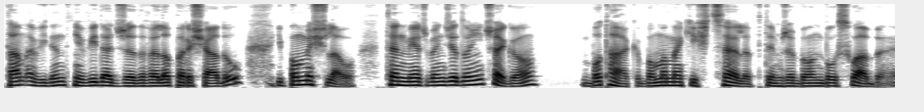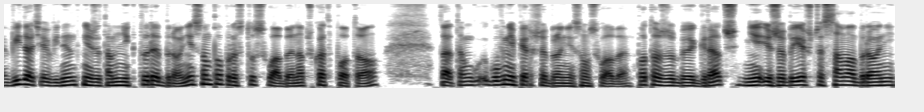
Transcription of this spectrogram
Tam ewidentnie widać, że deweloper siadł i pomyślał, ten miecz będzie do niczego, bo tak, bo mam jakiś cel w tym, żeby on był słaby. Widać ewidentnie, że tam niektóre bronie są po prostu słabe, na przykład po to, ta, tam głównie pierwsze bronie są słabe, po to, żeby gracz, nie, żeby jeszcze sama broń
